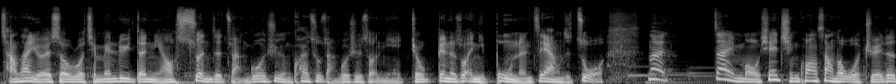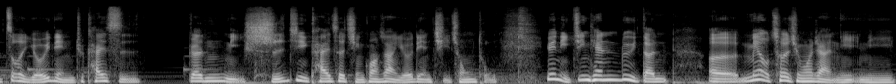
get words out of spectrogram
常常有些时候，如果前面绿灯，你要顺着转过去，很快速转过去的时候，你就变得说，哎，你不能这样子做。那在某些情况上头，我觉得这个有一点就开始。跟你实际开车情况上有点起冲突，因为你今天绿灯，呃，没有车的情况下，你你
